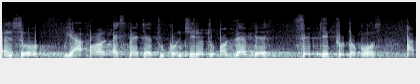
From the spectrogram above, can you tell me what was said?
and so we are all expected to continue to observe the safety protocols as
